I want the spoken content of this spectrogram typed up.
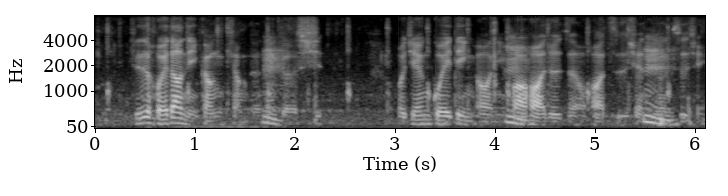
其实回到你刚讲的那个线，我今天规定哦，你画画就是只能画直线这件事情。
